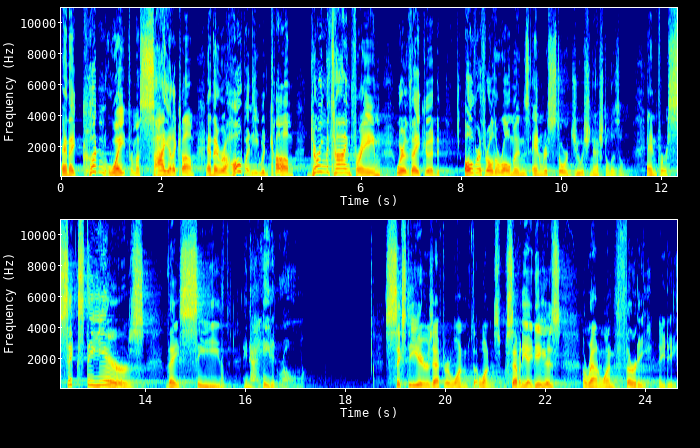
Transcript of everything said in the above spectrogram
And they couldn't wait for Messiah to come. And they were hoping he would come during the time frame where they could overthrow the Romans and restore Jewish nationalism. And for 60 years, they seethed and hated Rome. 60 years after 170 AD is around 130 AD.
